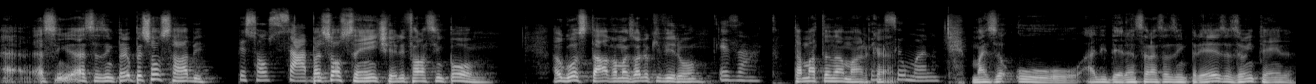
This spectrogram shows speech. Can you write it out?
É, Assim, essas empresas, o pessoal sabe. O pessoal sabe. O pessoal sente. Ele fala assim, pô, eu gostava, mas olha o que virou. Exato. Tá matando a Tem marca. que ser humano. Mas o, a liderança nessas empresas, eu entendo.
